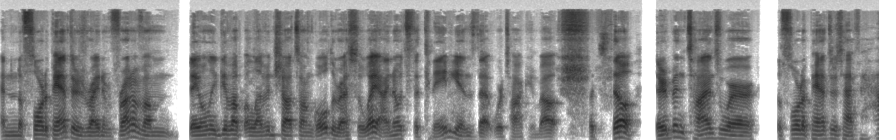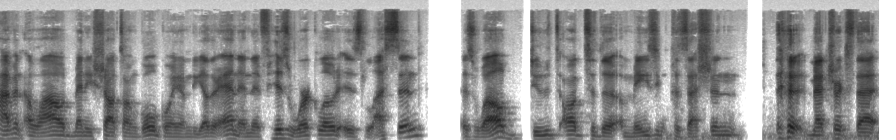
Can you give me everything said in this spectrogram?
and the Florida Panthers right in front of them. They only give up 11 shots on goal the rest of the way. I know it's the Canadiens that we're talking about, but still, there have been times where the Florida Panthers have haven't allowed many shots on goal going on the other end, and if his workload is lessened as well due to the amazing possession metrics that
